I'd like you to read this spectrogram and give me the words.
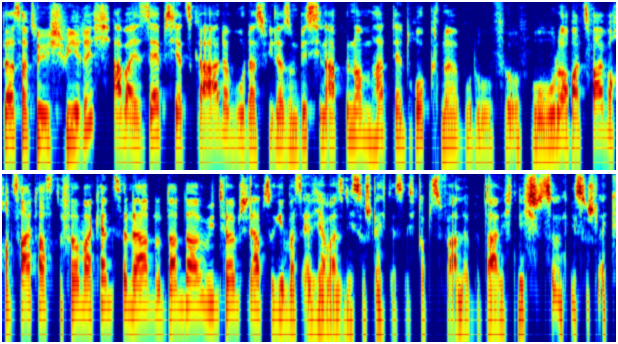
das ist natürlich schwierig. Aber selbst jetzt gerade, wo das wieder so ein bisschen abgenommen hat, der Druck, ne? wo du für, wo, wo du auch mal zwei Wochen Zeit hast, eine Firma kennenzulernen und dann da irgendwie ein Termsheet abzugeben, was ehrlicherweise nicht so schlecht ist. Ich glaube, es ist für alle Beteiligten nicht so, nicht so schlecht.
